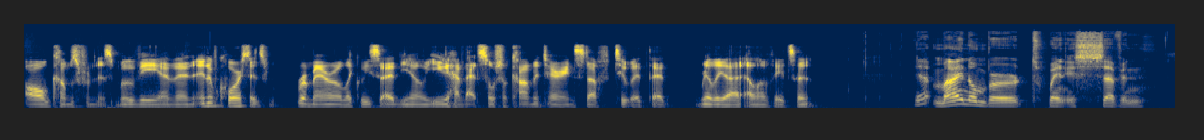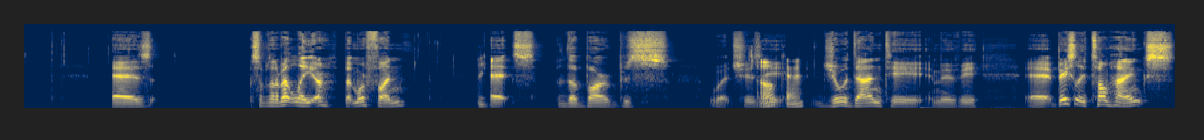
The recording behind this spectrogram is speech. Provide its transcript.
all comes from this movie and then and of course it's romero like we said you know you have that social commentary and stuff to it that really uh, elevates it Yeah, my number 27 is something a bit lighter, a bit more fun. It's The Burbs, which is Okay. a Joe Dante movie. Uh, basically, Tom Hanks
